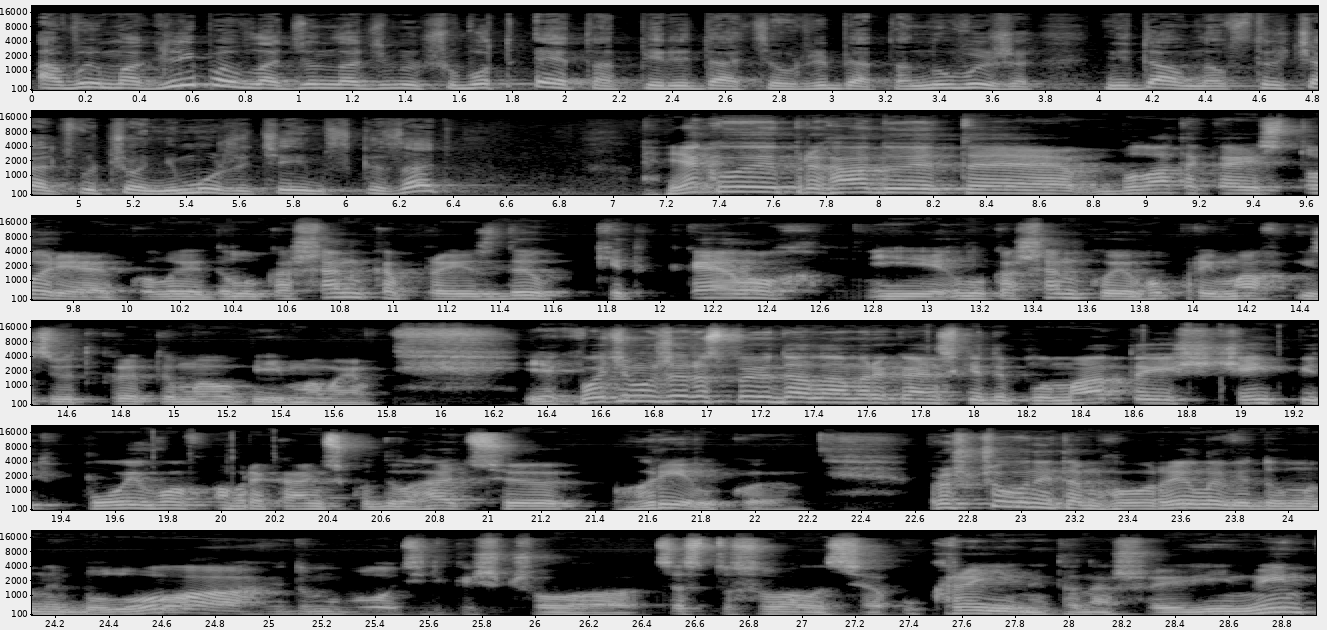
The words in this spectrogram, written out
а вы могли бы, Владимир Владимирович, вот это передать? Я говорю, ребята, ну вы же недавно встречались, вы что, не можете им сказать? Як ви пригадуєте, була така історія, коли до Лукашенка приїздив Кіт Келох, і Лукашенко його приймав із відкритими обіймами. Як потім вже розповідали американські дипломати, ще й підпоював американську делегацію горілкою. Про що вони там говорили, відомо не було. Відомо було тільки, що це стосувалося України та нашої війни.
